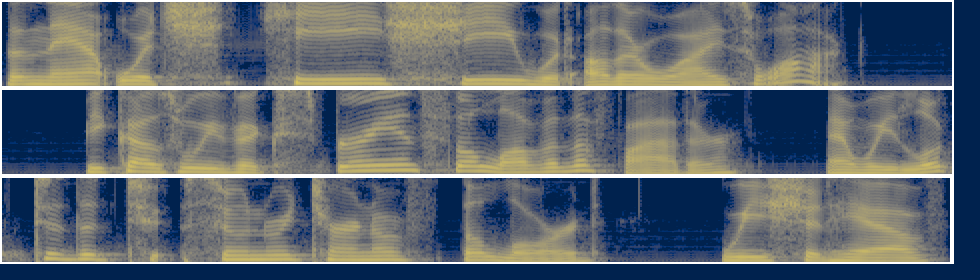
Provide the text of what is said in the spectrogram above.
than that which he, she would otherwise walk. Because we've experienced the love of the Father and we look to the soon return of the Lord, we should have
